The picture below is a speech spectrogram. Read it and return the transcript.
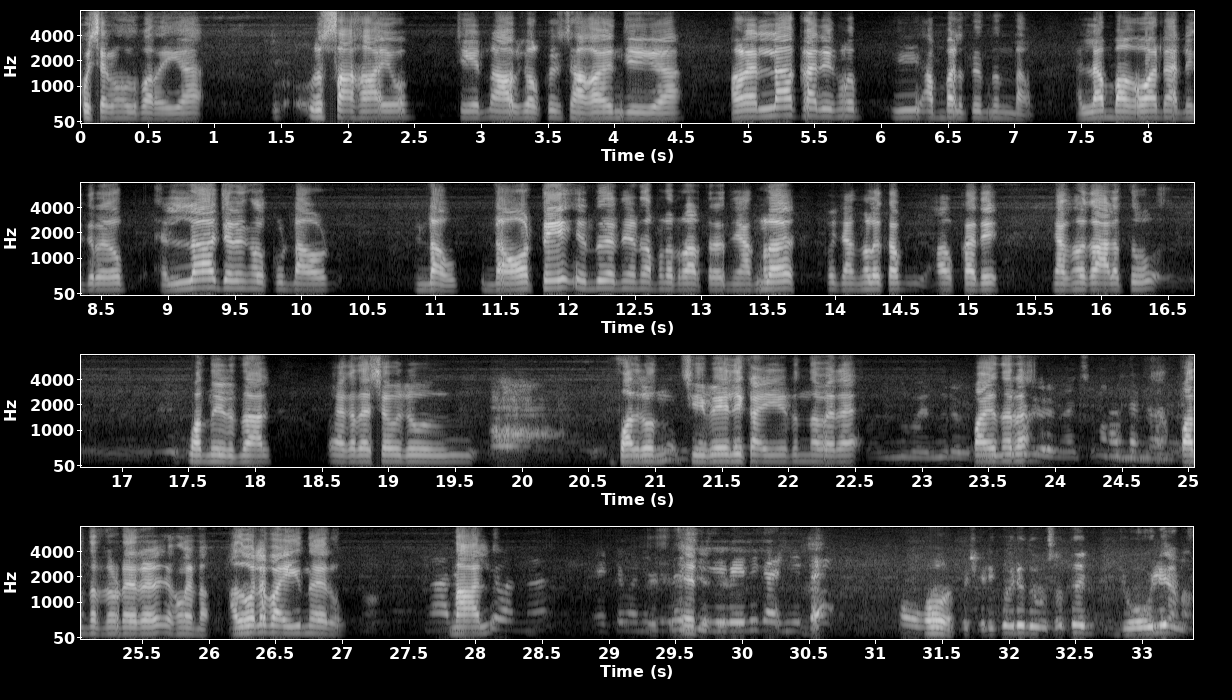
കുശലങ്ങൾ പറയുക ഒരു സഹായവും ചെയ്യേണ്ട ആവശ്യങ്ങൾക്ക് സഹായം ചെയ്യുക. അങ്ങനെ എല്ലാ കാര്യങ്ങളും ഈ അമ്പലത്തിൽ നിന്നുണ്ടാവും. എല്ലാം ഭഗവാന്റെ അനുഗ്രഹം എല്ലാ ജനങ്ങൾക്കും ഉണ്ടാവും ഉണ്ടാവും ഉണ്ടാവട്ടെ എന്ന് തന്നെയാണ് നമ്മുടെ പ്രാർത്ഥന. ഞങ്ങൾ ഇപ്പം ഞങ്ങൾ ആൾക്കാർ ഞങ്ങൾ കാലത്ത് വന്നിരുന്നാൽ ഏകദേശം ഒരു പതിനൊന്ന് ശിവേലി കഴിയുന്നവരെ വൈകുന്നേരം പന്ത്രണ്ട് മണി വരെ ഞങ്ങളുണ്ടാവും. അതുപോലെ വൈകുന്നേരവും. നാല്. ശരിക്കും ഒരു ദിവസത്തെ ജോലിയാണ്.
